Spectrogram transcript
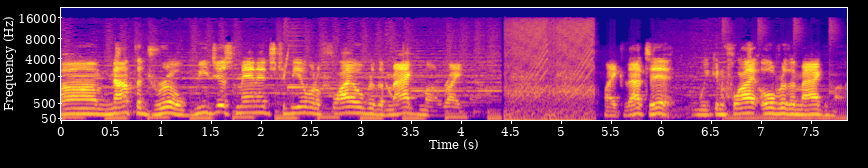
Um, not the drill. We just managed to be able to fly over the magma right now. Like, that's it. We can fly over the magma.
